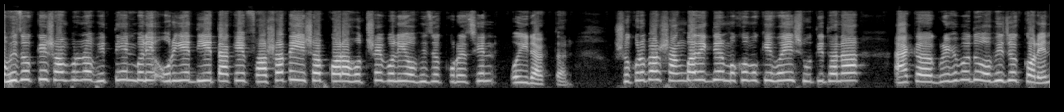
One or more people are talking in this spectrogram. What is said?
অভিযোগকে সম্পূর্ণ ভিত্তিহীন বলে উড়িয়ে দিয়ে তাকে ফাঁসাতে এসব করা হচ্ছে বলে অভিযোগ করেছেন ওই ডাক্তার। শুক্রবার সাংবাদিকদের মুখোমুখি হয়ে সুতি থানা এক গৃহবধূ অভিযোগ করেন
